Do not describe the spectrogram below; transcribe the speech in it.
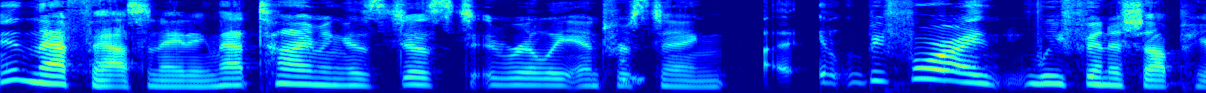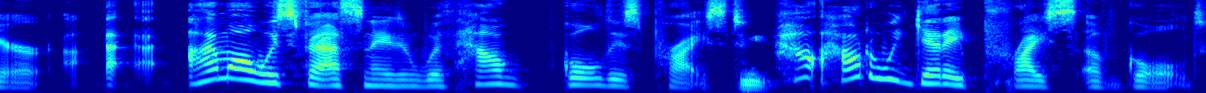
Isn't that fascinating? That timing is just really interesting. Before I we finish up here, I, am always fascinated with how gold is priced. Mm. How how do we get a price of gold?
